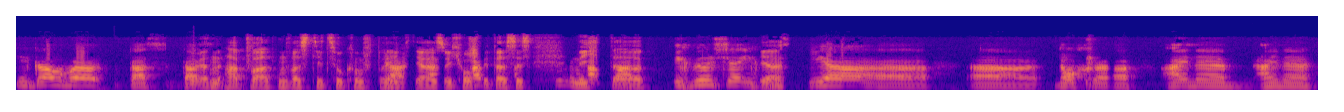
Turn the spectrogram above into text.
Ich glaube, dass Wir das. werden abwarten, was die Zukunft bringt. Ja, Ja, also ich hoffe, dass es nicht. Äh, ich wünsche, ich Ja. wünsche dir äh, äh, doch äh, eine, eine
